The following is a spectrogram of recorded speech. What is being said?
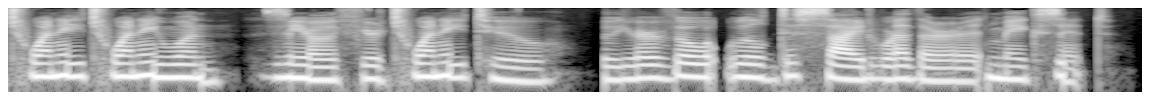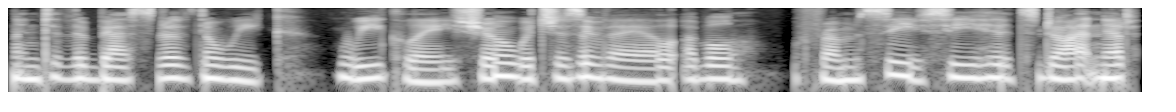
2021 0 if you're 22. Your vote will decide whether it makes it into the best of the week. Weekly show which is available from cchits.net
